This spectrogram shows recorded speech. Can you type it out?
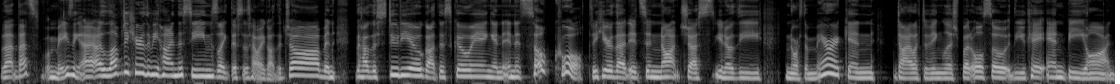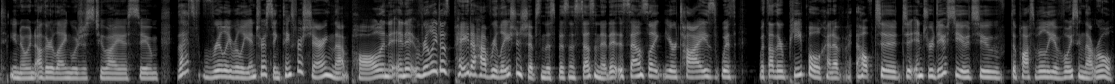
that that's amazing! I, I, love to hear the behind the scenes, like this is how I got the job, and how the studio got this going, and and it's so cool to hear that it's in not just you know the North American dialect of English, but also the UK and beyond, you know, in other languages too. I assume that's really really interesting. Thanks for sharing that, Paul. And and it really does pay to have relationships in this business, doesn't it? It, it sounds like your ties with with other people kind of help to to introduce you to the possibility of voicing that role.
